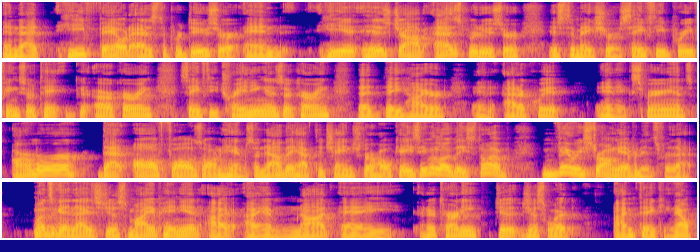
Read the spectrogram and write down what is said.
and that he failed as the producer and he his job as producer is to make sure safety briefings are, ta- are occurring, safety training is occurring, that they hired an adequate and experienced armorer. That all falls on him. So now they have to change their whole case, even though they still have very strong evidence for that. Once again, that is just my opinion. I, I am not a an attorney, just, just what I'm thinking. Now,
